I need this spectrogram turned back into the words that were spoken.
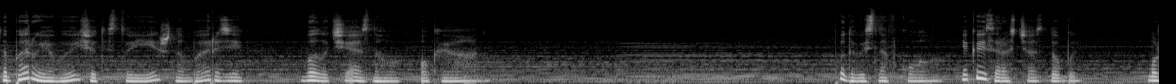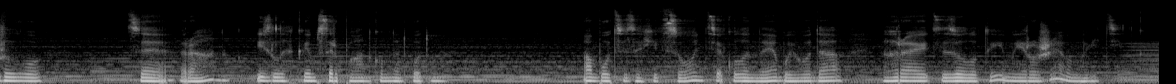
Тепер уяви, що ти стоїш на березі величезного океану. Подивись навколо, який зараз час доби. Можливо, це ранок із легким серпанком над водою. Або це захід сонця, коли небо і вода грають золотими і рожевими відтінками.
